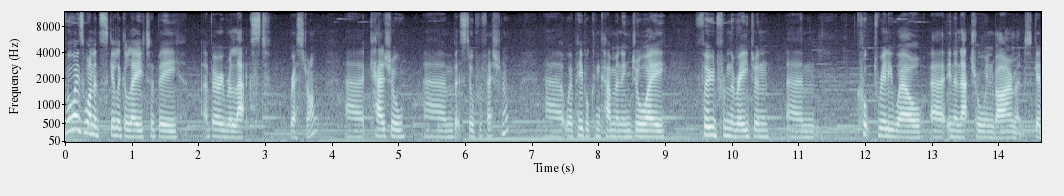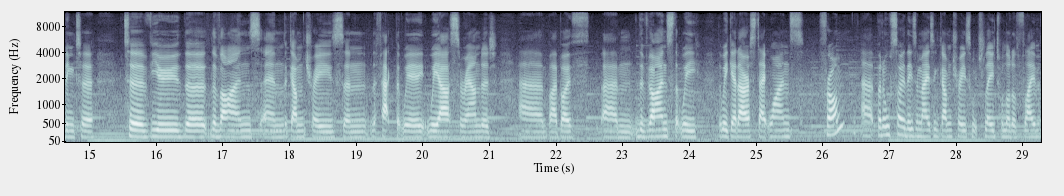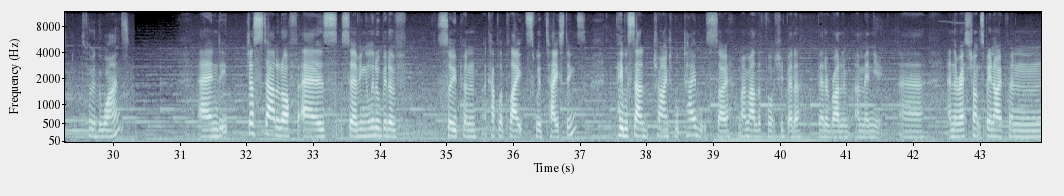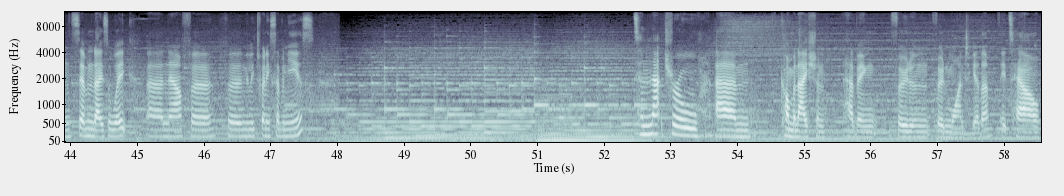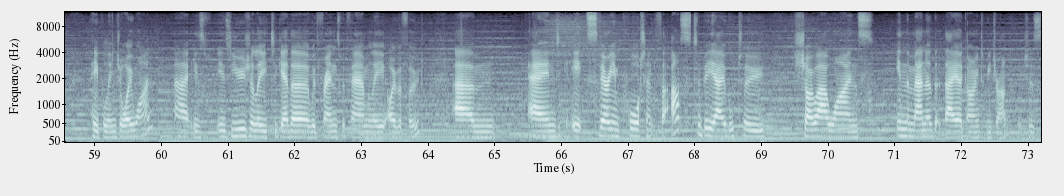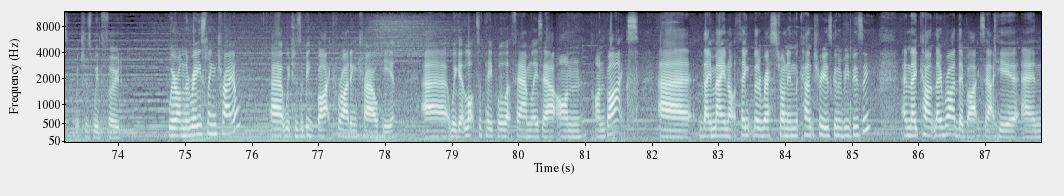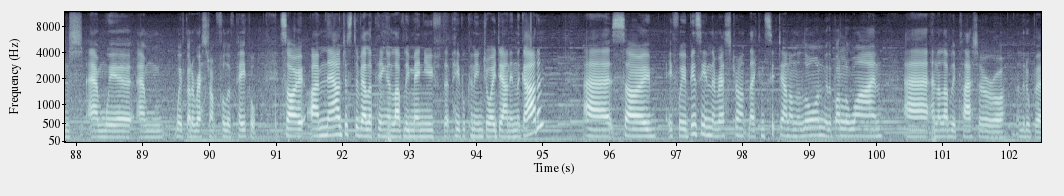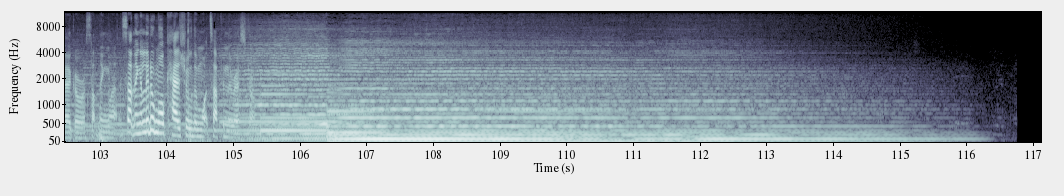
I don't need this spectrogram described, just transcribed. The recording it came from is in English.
always wanted Skillogalee to be a very relaxed restaurant, uh, casual um, but still professional, uh, where people can come and enjoy food from the region, um, cooked really well uh, in a natural environment, getting to to view the, the vines and the gum trees and the fact that we we are surrounded uh, by both um, the vines that we, that we get our estate wines from, uh, but also these amazing gum trees which lead to a lot of flavour through the wines. And it just started off as serving a little bit of soup and a couple of plates with tastings. People started trying to book tables, so my mother thought she'd better, better run a menu. Uh, and the restaurant's been open seven days a week uh, now for, for nearly 27 years. It's a natural um, combination having food and, food and wine together. It's how people enjoy wine, uh, is, is usually together with friends, with family, over food. Um, and it's very important for us to be able to show our wines in the manner that they are going to be drunk, which is, which is with food. We're on the Riesling Trail, uh, which is a big bike riding trail here. Uh, we get lots of people, at families out on, on bikes. Uh, they may not think that a restaurant in the country is going to be busy and they can't, they ride their bikes out here and, and, we're, and we've got a restaurant full of people. So I'm now just developing a lovely menu that people can enjoy down in the garden. Uh, so if we're busy in the restaurant, they can sit down on the lawn with a bottle of wine, uh, and a lovely platter or a little burger or something like something a little more casual than what's up in the restaurant.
